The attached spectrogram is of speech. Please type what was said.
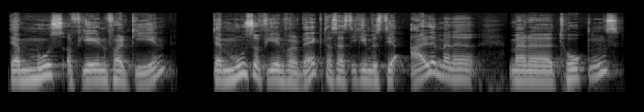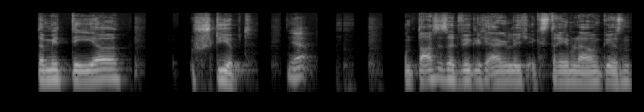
der muss auf jeden Fall gehen, der muss auf jeden Fall weg. Das heißt, ich investiere alle meine, meine Tokens, damit der stirbt. Ja, Und das ist halt wirklich eigentlich extrem laut gewesen.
